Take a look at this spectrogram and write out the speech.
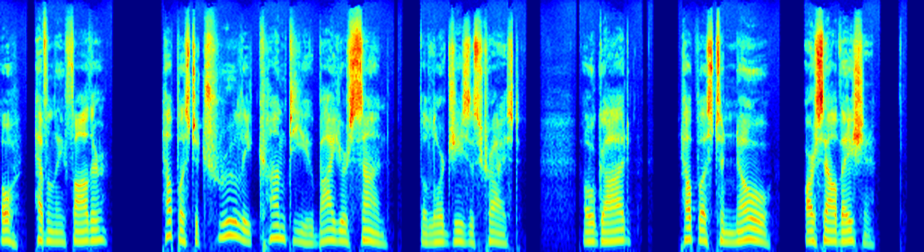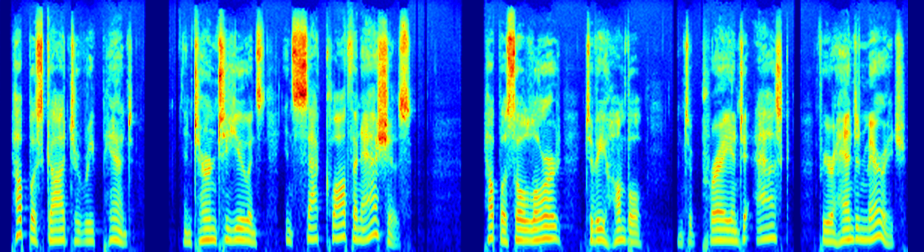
Oh, Heavenly Father, help us to truly come to you by your Son, the Lord Jesus Christ. Oh God, help us to know our salvation Help us, God, to repent and turn to you in, in sackcloth and ashes. Help us, O Lord, to be humble and to pray and to ask for your hand in marriage.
